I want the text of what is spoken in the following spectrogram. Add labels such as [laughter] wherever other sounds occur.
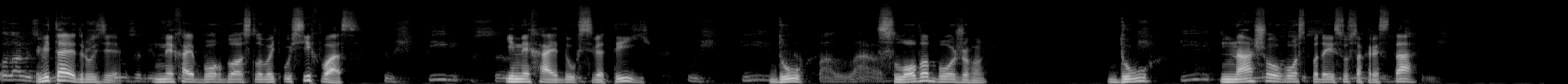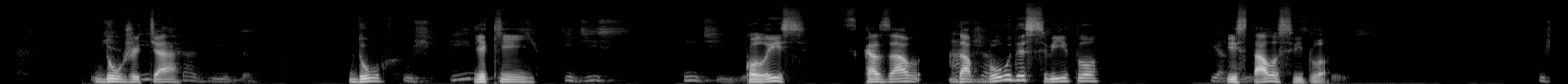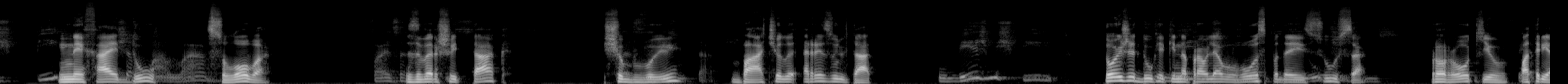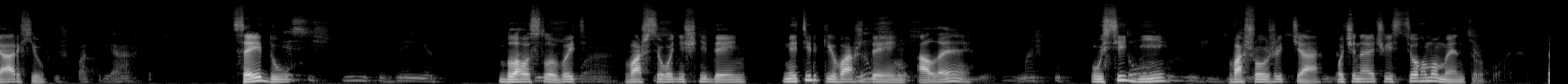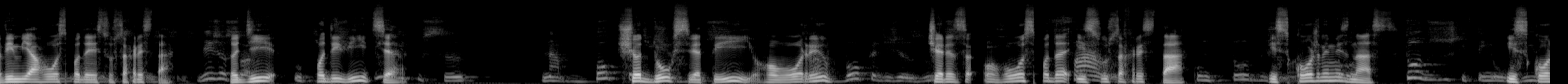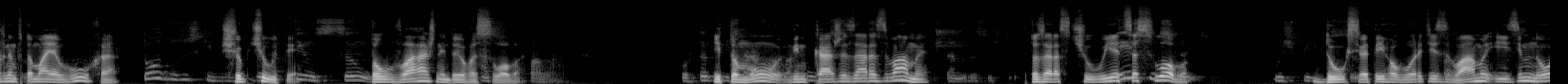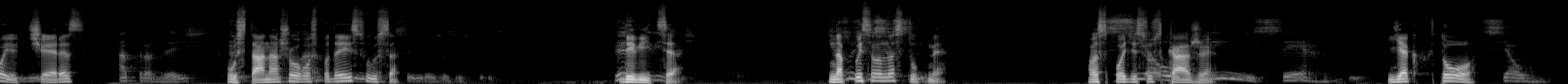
Вітаю, друзі! Нехай Бог благословить усіх вас, і нехай Дух Святий, Дух Слова Божого, Дух нашого Господа Ісуса Христа, Дух життя, Дух, який колись сказав, да буде світло, і стало світло. Нехай Дух Слова звершить так, щоб ви бачили результат. Той же Дух, який направляв Господа Ісуса, пророків, патріархів, цей Дух благословить ваш сьогоднішній день, не тільки ваш день, але усі дні вашого життя, починаючи з цього моменту, в ім'я Господа Ісуса Христа. Тоді подивіться, що Дух Святий говорив через Господа Ісуса Христа із кожним із нас, із кожним, хто має вуха, щоб чути, хто уважний до Його слова. І тому Він каже зараз з вами, хто зараз чує це слово. Дух Святий говорить із вами і зі мною через уста нашого Господа Ісуса. Дивіться, написано наступне: Господь Ісус каже: як хто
